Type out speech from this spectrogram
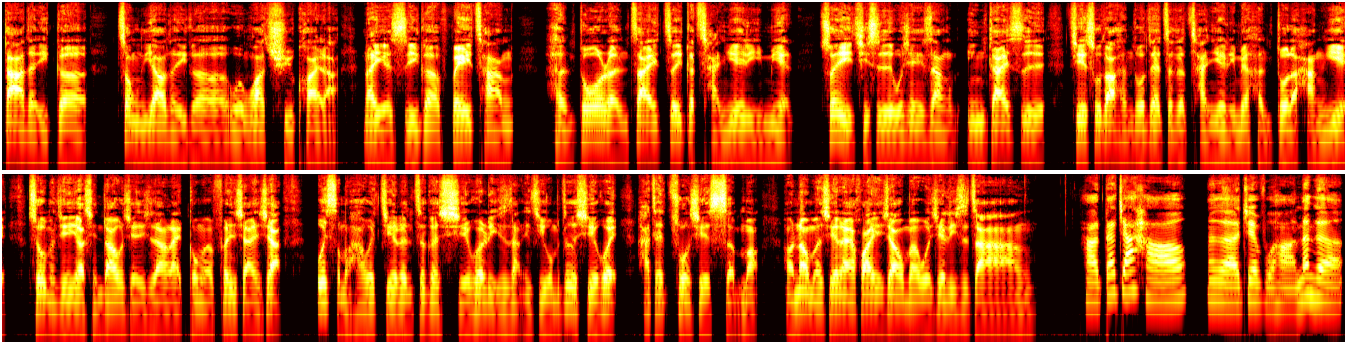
大的一个重要的一个文化区块啦。那也是一个非常很多人在这个产业里面。所以，其实文贤理事长应该是接触到很多在这个产业里面很多的行业，所以我们今天邀请到文贤理事长来跟我们分享一下，为什么他会接任这个协会理事长，以及我们这个协会他在做些什么。好，那我们先来欢迎一下我们文贤理事长。好，大家好，那个 Jeff 哈，那个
